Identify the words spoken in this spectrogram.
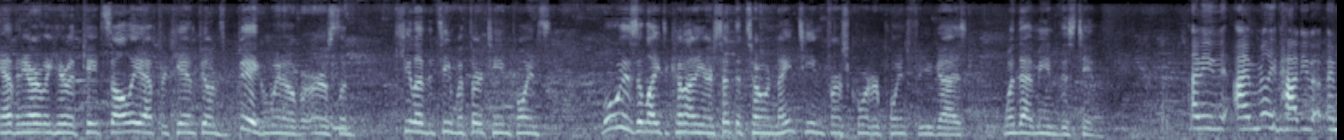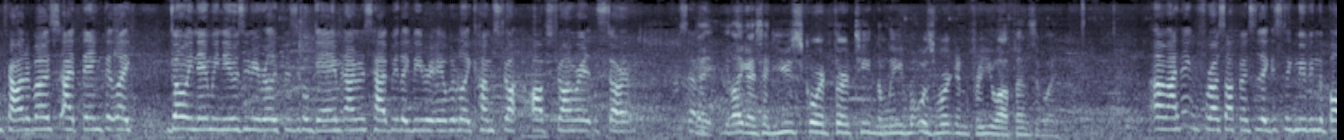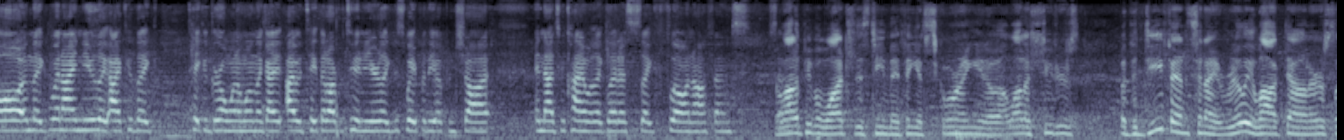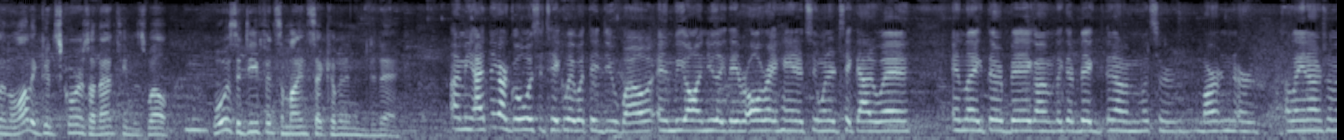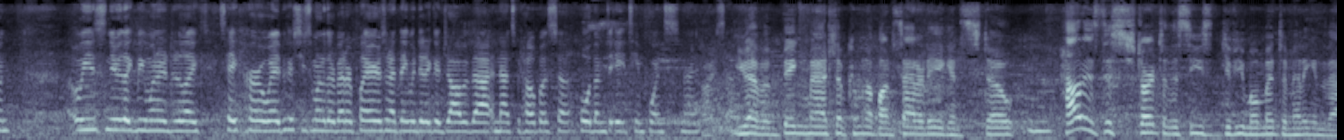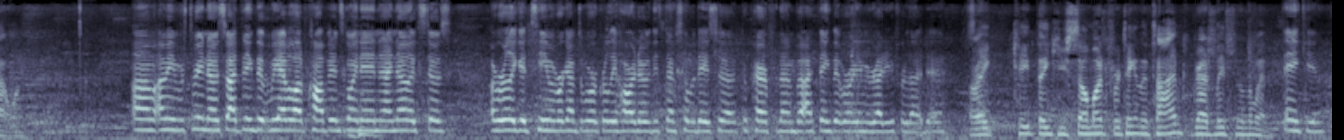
Anthony Hartwig here with Kate Sahli after Canfield's big win over Ursuline. She led the team with 13 points. What was it like to come out here, set the tone, 19 first quarter points for you guys? What did that mean to this team? I mean, I'm really happy and proud of us. I think that like going in, we knew it was gonna be a really physical game, and I'm just happy like we were able to like come strong, off strong right at the start. So, Yeah, like I said, you scored 13 to lead. What was working for you offensively? um, I think for us offensively, like just like moving the ball, and like when I knew like I could like take a girl one on one, like I, I would take that opportunity or like just wait for the open shot, and that's what kind of what like let us like flow on offense. A lot of people watch this team, they think it's scoring, you know, a lot of shooters. But the defense tonight really locked down Ursuline. A lot of good scores on that team as well. What was the defensive mindset coming in today? I mean, I think our goal was to take away what they do well, and we all knew like they were all right-handed, so we wanted to take that away. And like they're big, um, like they're big. Um, what's her Martin or Elena or something? We just knew like we wanted to like take her away because she's one of their better players, and I think we did a good job of that, and that's what helped us to hold them to 18 points tonight. So. You have a big matchup coming up on Saturday against Stow. How does this start to the season give you momentum heading into that one? Um, I mean, we're three 0 so I think that we have a lot of confidence going in, and I know like Stow's a really good team, and we're gonna have to work really hard over these next couple of days to prepare for them. But I think that we're gonna be ready for that day. All right, Kate, thank you so much for taking the time. Congratulations on the win. Thank you.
